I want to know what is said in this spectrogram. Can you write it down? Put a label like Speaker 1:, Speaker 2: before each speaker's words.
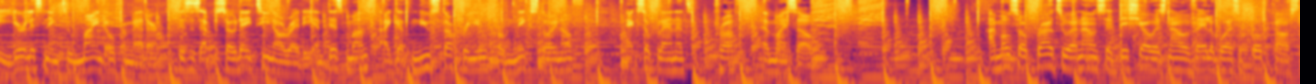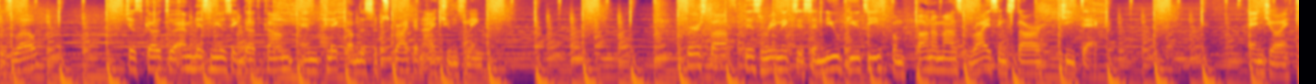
Speaker 1: Hey, you're listening to Mind Over Matter. This is episode 18 already, and this month I got new stuff for you from Nick Stoynoff, Exoplanet, Proff, and myself. I'm also proud to announce that this show is now available as a podcast as well. Just go to emblissmusic.com and click on the subscribe in iTunes link. First off, this remix is a new beauty from Panama's rising star G-Tech. Enjoy.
